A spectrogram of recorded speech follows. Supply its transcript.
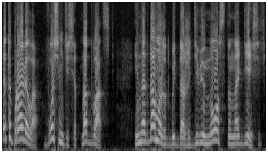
Это правило 80 на 20. Иногда может быть даже 90 на 10.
